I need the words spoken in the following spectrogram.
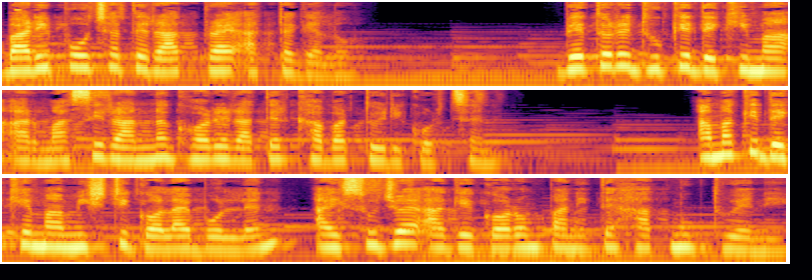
বাড়ি পৌঁছাতে রাত প্রায় আটটা গেল। ভেতরে ঢুকে দেখি মা আর মাসি রান্নাঘরে রাতের খাবার তৈরি করছেন। আমাকে দেখে মা মিষ্টি গলায় বললেন, আই সুজয়, আগে গরম পানিতে হাত মুখ ধুয়ে নে।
